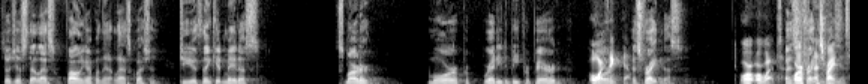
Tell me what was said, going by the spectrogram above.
So, just that last, following up on that last question, do you think it made us smarter, more pre- ready to be prepared? Oh, I think that has frightened us. Or, or what? As or frightened as frightened us.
